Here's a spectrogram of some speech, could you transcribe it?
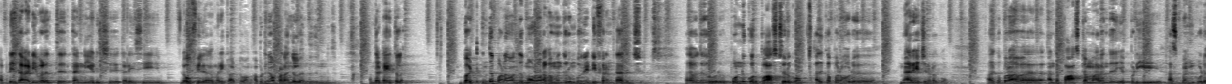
அப்படியே தாடி வளர்த்து தண்ணி அடித்து கடைசி லவ் ஃபீல் ஆகிற மாதிரி காட்டுவாங்க. அப்படி தான் படங்கள் வந்ததுன்னு அந்த டயத்தில். பட் இந்த படம் வந்து மௌன ரகம் வந்து ரொம்பவே டிஃப்ரெண்ட்டாக இருந்துச்சு. அதாவது ஒரு பொண்ணுக்கு ஒரு பாஸ்ட் இருக்கும். அதுக்கப்புறம் ஒரு மேரேஜ் நடக்கும். அதுக்கப்புறம் அவள் அந்த பாஸ்ட்டை மறந்து எப்படி ஹஸ்பண்ட் கூட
